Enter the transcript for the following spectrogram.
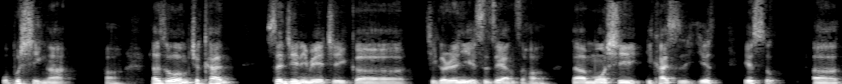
我不行啊。”啊，那如果我们去看圣经里面几个几个人也是这样子哈。那摩西一开始耶耶稣。呃，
